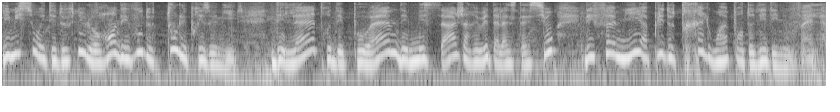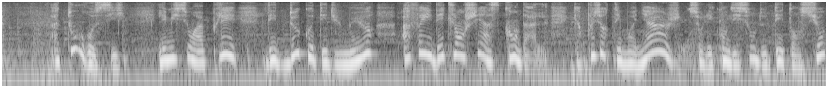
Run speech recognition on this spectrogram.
l'émission était devenue le rendez-vous de tous les prisonniers. Des lettres, des poèmes, des messages arrivaient à la station, des familles appelées de très loin pour donner des nouvelles. À Tours aussi, l'émission appelée Des deux côtés du mur a failli déclencher un scandale, car plusieurs témoignages sur les conditions de détention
